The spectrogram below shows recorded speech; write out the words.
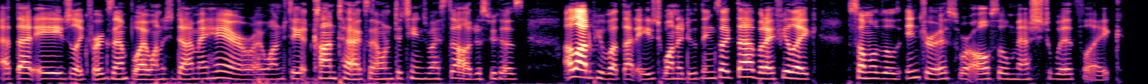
at that age. Like for example, I wanted to dye my hair or I wanted to get contacts, I wanted to change my style just because a lot of people at that age want to do things like that, but I feel like some of those interests were also meshed with like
